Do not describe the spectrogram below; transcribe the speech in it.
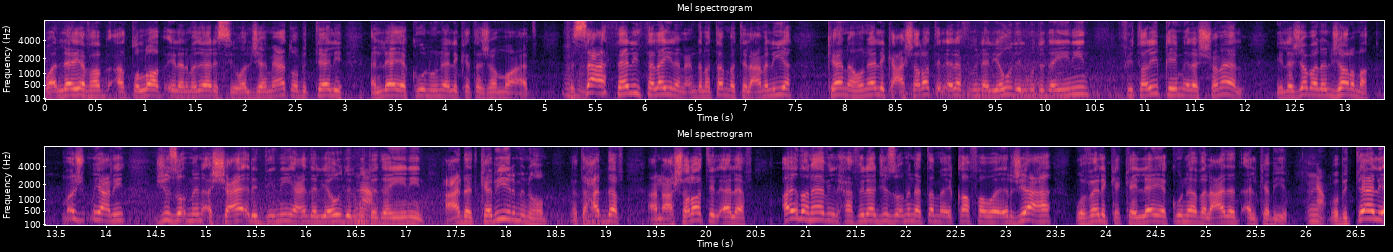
وأن لا يذهب الطلاب إلى المدارس والجامعات وبالتالي أن لا يكون هنالك تجمعات. في الساعة الثالثة ليلا عندما تمت العملية كان هنالك عشرات الألاف من اليهود المتدينين في طريقهم إلى الشمال إلى جبل الجرمق. يعني جزء من الشعائر الدينية عند اليهود نعم. المتدينين. عدد كبير منهم. نتحدث عن عشرات الآلاف. أيضا هذه الحافلات جزء منها تم إيقافها وإرجاعها وذلك كي لا يكون هذا العدد الكبير. نعم. وبالتالي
